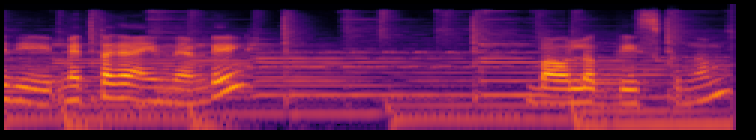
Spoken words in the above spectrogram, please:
ఇది మెత్తగా అయిందండి. బౌల్లోకి తీసుకుందాం.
